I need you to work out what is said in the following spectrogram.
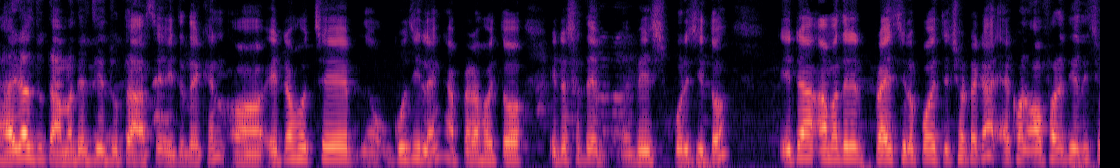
ভাইরাল জুতা, আমাদের যে জুতা আছে, এই যে দেখেন এটা হচ্ছে গুজি ল্যাং আপনারা হয়তো এটার সাথে বেশ পরিচিত। এটা আমাদের প্রাইস ছিল পঁয়ত্রিশশো টাকা, এখন অফারে দিয়ে দিচ্ছি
